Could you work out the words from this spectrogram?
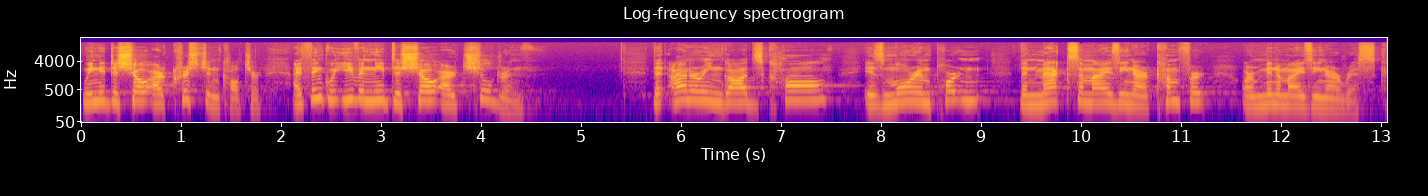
We need to show our Christian culture. I think we even need to show our children that honoring God's call is more important than maximizing our comfort or minimizing our risk.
